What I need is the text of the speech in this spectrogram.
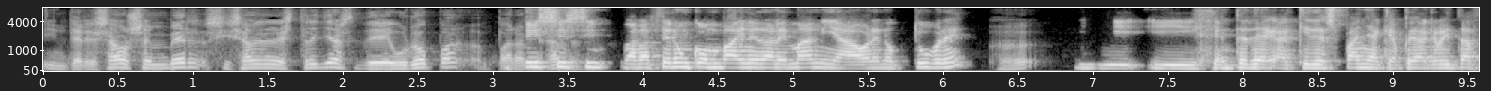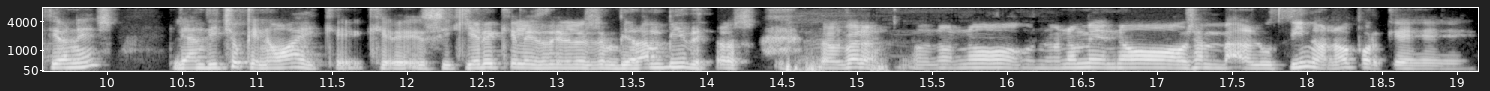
interesados en ver si salen estrellas de Europa para Sí, viajar. sí, sí. Van a hacer un Combine en Alemania ahora en octubre Ah, y, y gente de aquí de España que ha pedido acreditaciones le han dicho que no hay, que, que si quiere que les, les enviarán vídeos. Pero bueno, no, no, no, no, no me no, o sea, alucino, ¿no? Porque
